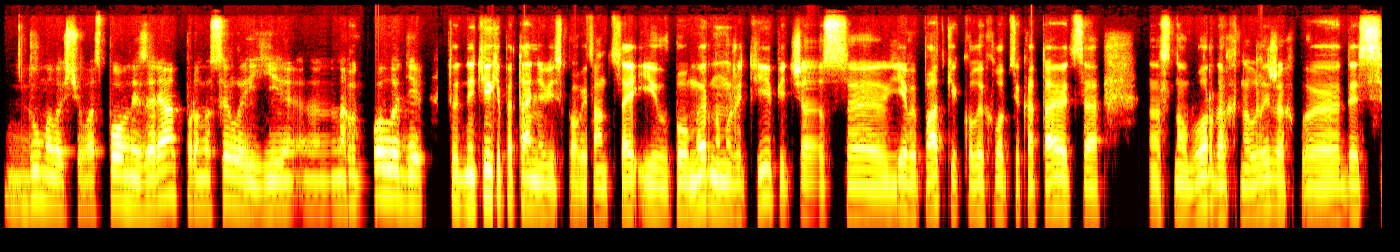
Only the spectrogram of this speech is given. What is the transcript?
думали, що у вас повний заряд, проносили її е, на холоді. Тут не тільки питання військовий стан, це і в помирному житті. Під час е, є випадки, коли хлопці катаються на сноубордах, на лижах, десь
